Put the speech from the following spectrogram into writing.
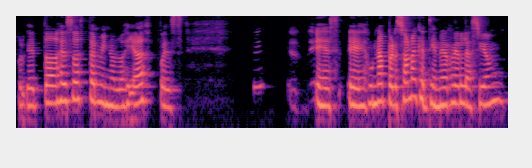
porque todas esas terminologías, pues, es, es, una persona que tiene relación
